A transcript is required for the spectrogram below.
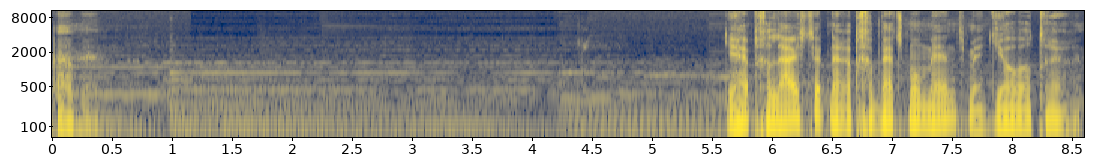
Amen. Je hebt geluisterd naar het gebedsmoment met Joël Treuren.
